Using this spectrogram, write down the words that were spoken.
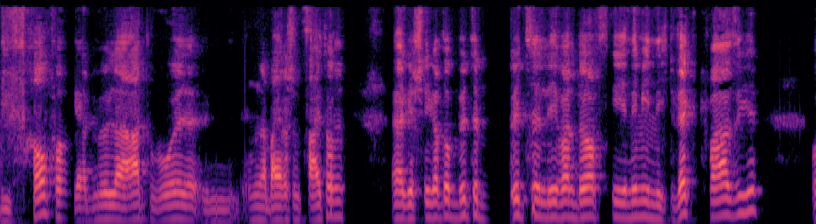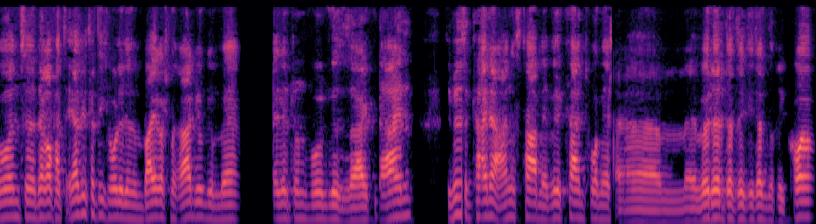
die Frau von Gerd Müller hat wohl in, in einer bayerischen Zeitung äh, geschrieben, gehabt, so, bitte, bitte Lewandowski, nimm ihn nicht weg quasi. Und äh, darauf hat er sich tatsächlich wohl in einem bayerischen Radio gemeldet und wohl gesagt, nein, Sie müssen keine Angst haben, er will kein Tor mehr. Ähm, er würde tatsächlich dann den Rekord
